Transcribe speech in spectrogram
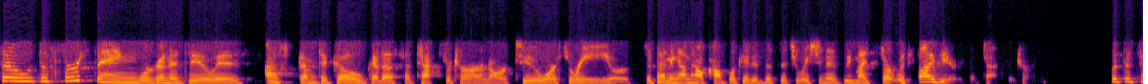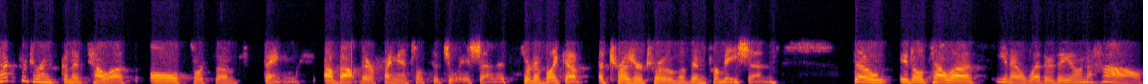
So the first thing we're going to do is ask them to go get us a tax return or two or three, or depending on how complicated the situation is, we might start with five years of tax returns. But the tax return is going to tell us all sorts of things about their financial situation. It's sort of like a, a treasure trove of information. So it'll tell us, you know, whether they own a house,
